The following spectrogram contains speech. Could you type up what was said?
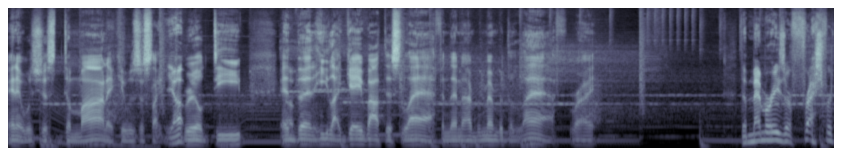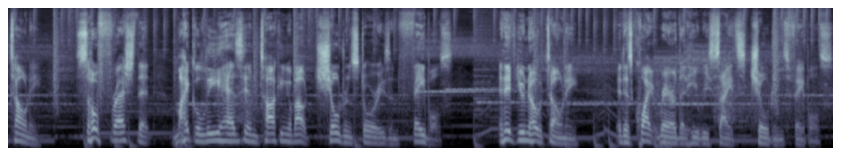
and it was just demonic. It was just like Yep. real deep. And then he like gave out this laugh, and then I remembered the laugh, right? The memories are fresh for Tony. So fresh that Michael Lee has him talking about children's stories and fables. And if you know Tony, it is quite rare that he recites children's fables.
